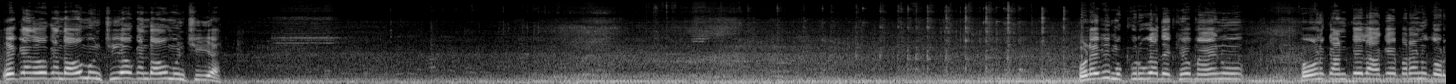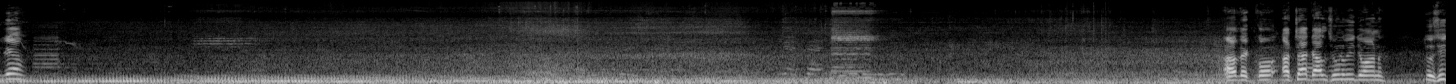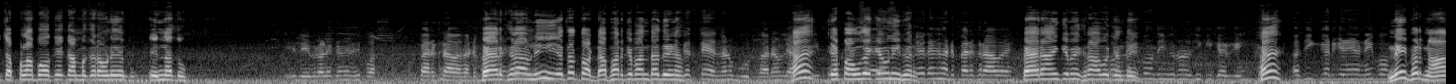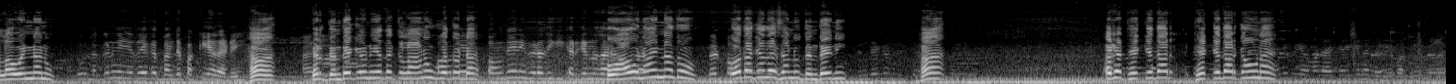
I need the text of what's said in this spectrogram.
ਇਹ ਕਹਿੰਦਾ, ਉਹ ਕਹਿੰਦਾ, ਉਹ ਮੁੰਸ਼ੀ ਹੈ, ਉਹ ਕਹਿੰਦਾ, ਉਹ ਮੁੰਸ਼ੀ ਹੈ। ਹੁਣ ਇਹ ਵੀ ਮੁੱਕਰੂਗਾ, ਦੇਖਿਓ, ਮੈਂ ਇਹਨੂੰ ਫੋਨ ਕੰਨ ਤੇ ਲਾ ਕੇ ਪਰਾਂ ਨੂੰ ਤੁਰ ਗਿਆ। ਆ ਦੇਖੋ ਅੱਛਾ ਗੱਲ ਸੁਣ ਵੀ ਜਵਾਨ ਤੁਸੀਂ ਚੱਪਲਾਂ ਪਾ ਕੇ ਕੰਮ ਕਰਾਉਣੇ ਆ ਇਹਨਾਂ ਤੋਂ। ਇਹ ਲੇਬਰ ਵਾਲੇ ਕਹਿੰਦੇ ਸੀ ਪਰ- ਖਰਾਬ ਆ ਸਾਡੇ ਪੈਰ ਖਰਾਬ ਨਹੀਂ ਇਹ ਤਾਂ ਤੁਹਾਡਾ ਫਰਜ਼ ਬਣਦਾ ਦੇਣਾ। ਦਿੱਤੇ ਇਹਨਾਂ ਨੂੰ ਬੂਟ ਸਾਰਿਆਂ ਨੂੰ? ਲਿਆ ਇਹ ਪਾਉਂਦੇ ਕਿਉਂ ਨਹੀਂ ਫਿਰ? ਇਹ ਕਹਿੰਦੇ ਸਾਡੇ ਪੈਰ ਖਰਾਬ ਹੈ ਪੈਰਾਂ ਐਂ ਕਿਵੇਂ ਖਰਾਬ ਹੋ ਜਾਂਦੇ ਨਹੀਂ ਪਾਉਂਦੀ ਫਿਰ ਅਸੀਂ ਕੀ ਕਰਗੇ ਹੈ? ਅਸੀਂ ਕੀ ਕਰਗੇ ਨਹੀਂ ਪਾਉਂਦੇ। ਨਹੀਂ ਫਿਰ ਨਾ ਲਾਓ ਇਹਨਾਂ ਨੂੰ। ਉਹ ਲੱਗਣਗੇ ਜਦੋਂ ਇਹ ਬੰਦੇ ਪੱਕੇ ਆ ਸਾਡੇ। ਹਾਂ ਫਿਰ ਦਿੰਦੇ ਕਿਉਂ ਨਹੀਂ ਇਹ ਤਾਂ ਚਲਾਨ ਹੋਊਗਾ ਤੁਹਾਡਾ? ਪਾਉਂਦੇ ਨਹੀਂ ਫਿਰ ਅਸੀਂ ਕੀ ਕਰਗੇ ਨੂੰ ਪਵਾਓ ਨਾ ਇਹਨਾਂ ਤੋਂ। ਉਹ ਤਾਂ ਕਹਿੰਦੇ ਸਾਨੂੰ ਦਿੰਦੇ ਨਹੀਂ? ਹਾਂ। ਅੱਛਾ ਠੇਕੇਦਾਰ ਠੇਕੇਦਾਰ ਕੌਣ ਹੈ?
